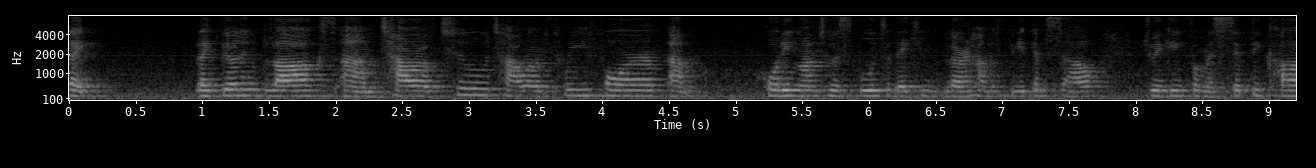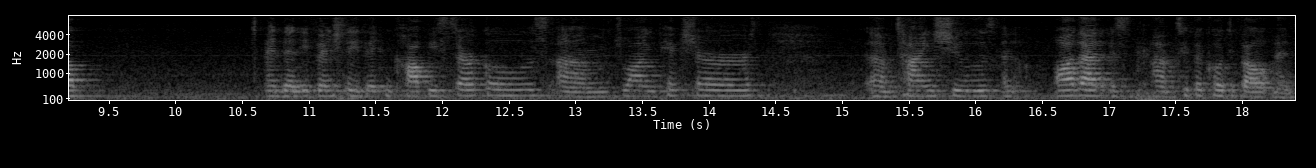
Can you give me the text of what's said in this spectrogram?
like, like building blocks, um, tower of two, tower of three, four, um, holding onto a spoon so they can learn how to feed themselves, drinking from a sippy cup, and then eventually they can copy circles, um, drawing pictures, um, tying shoes, and all that is um, typical development.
